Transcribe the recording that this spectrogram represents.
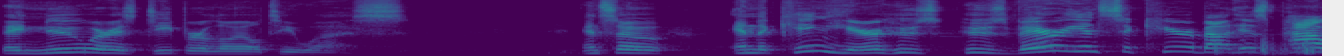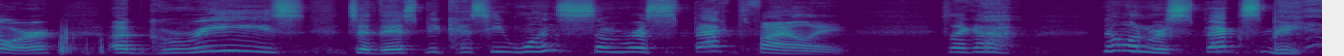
they knew where his deeper loyalty was. And so, and the king here, who's, who's very insecure about his power, agrees to this because he wants some respect finally. He's like, ah, no one respects me.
